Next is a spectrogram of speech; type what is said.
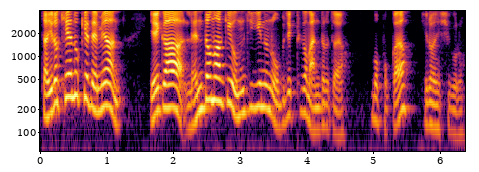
자 이렇게 해놓게 되면 얘가 랜덤하게 움직이는 오브젝트가 만들어져요. 뭐 볼까요? 이런 식으로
